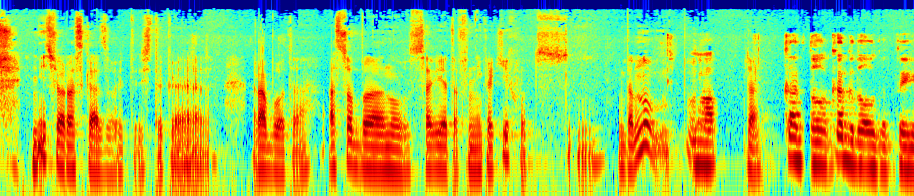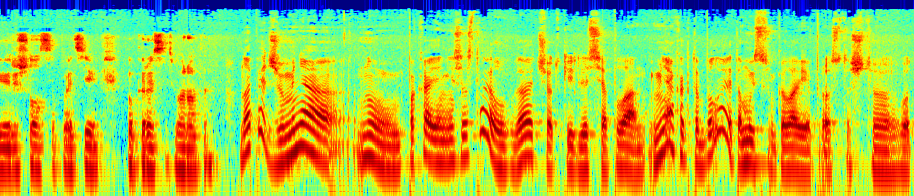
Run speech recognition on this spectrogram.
нечего рассказывать. То есть такая работа. Особо, ну, советов никаких вот. Там, ну, Но да. Как, дол- как долго ты решился пойти покрасить ворота? Ну, опять же, у меня, ну, пока я не составил, да, четкий для себя план, у меня как-то была эта мысль в голове просто, что вот,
